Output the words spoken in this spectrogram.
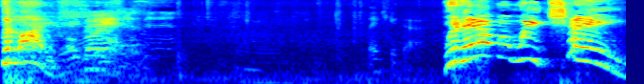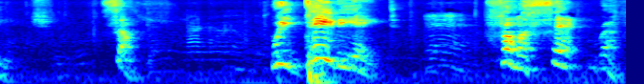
the life. Thank you, God. Whenever we change something, we deviate from a set reference.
